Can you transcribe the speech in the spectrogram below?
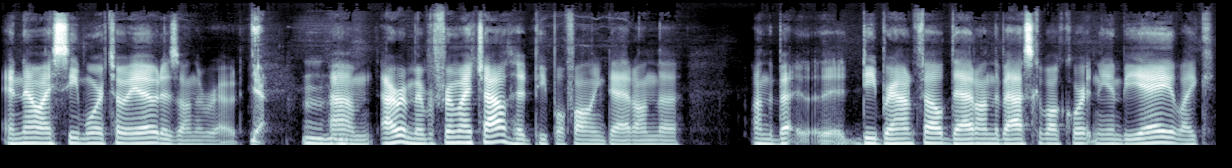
and now I see more Toyotas on the road. Mm-hmm. Um, I remember from my childhood people falling dead on the on the D Brown fell dead on the basketball court in the NBA. Like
